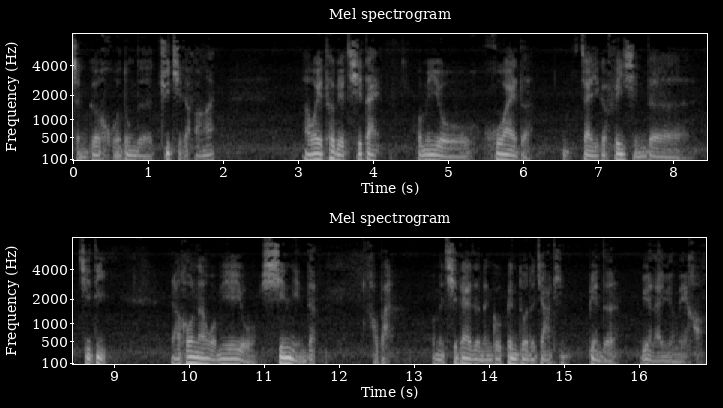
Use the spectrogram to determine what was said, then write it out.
整个活动的具体的方案。啊，我也特别期待，我们有户外的，在一个飞行的基地，然后呢，我们也有心灵的，好吧？我们期待着能够更多的家庭变得越来越美好。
